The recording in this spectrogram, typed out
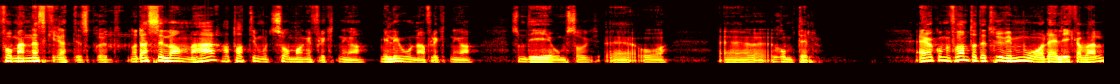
for menneskerettighetsbrudd når disse landene her har tatt imot så mange flyktninger, millioner av flyktninger som de gir omsorg eh, og eh, rom til. Jeg har kommet frem til at jeg tror vi må det likevel.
